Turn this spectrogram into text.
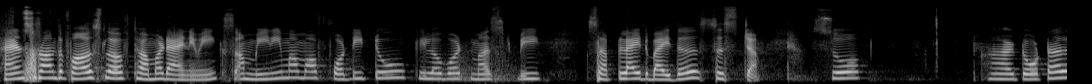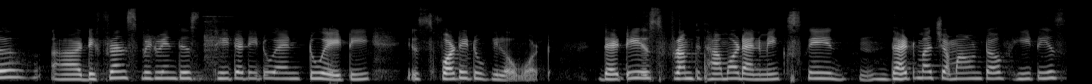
Hence from the first law of thermodynamics a minimum of 42 kilowatt must be supplied by the system. So uh, total uh, difference between this 332 and 280 is 42 kilowatt that is from the thermodynamics that much amount of heat is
